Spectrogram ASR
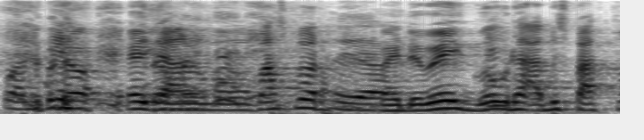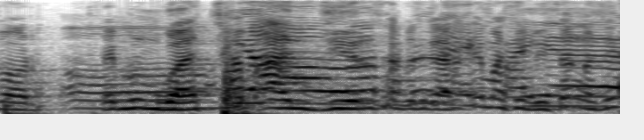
Waduh, no. eh jangan ngomong paspor Iya. by the way gue udah habis paspor tapi belum gua cap Ya anjir sampai sekarang eh masih bisa nggak sih.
